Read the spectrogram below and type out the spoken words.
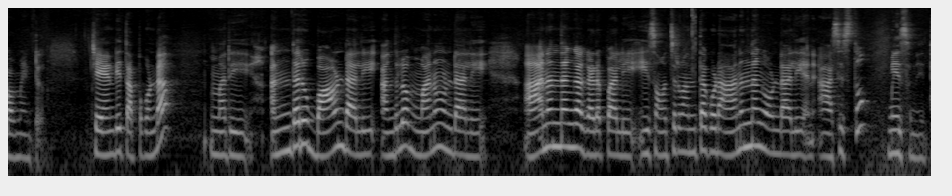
కామెంట్ చేయండి తప్పకుండా. మరి అందరూ బాగుండాలి అందులో మనం ఉండాలి ఆనందంగా గడపాలి ఈ సంవత్సరం అంతా కూడా ఆనందంగా ఉండాలి అని ఆశిస్తూ మీ సునీత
